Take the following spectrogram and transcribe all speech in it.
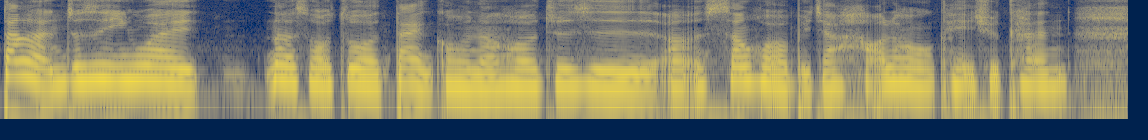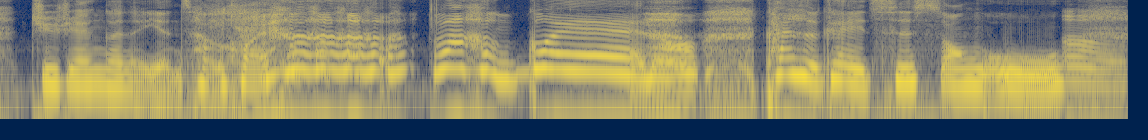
当然就是因为那时候做了代购，然后就是呃生活比较好，让我可以去看 G Dragon 的演唱会，哇，很贵哎、欸！然后开始可以吃松屋，嗯，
